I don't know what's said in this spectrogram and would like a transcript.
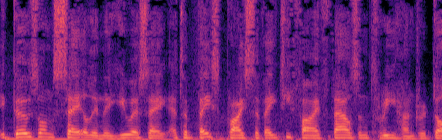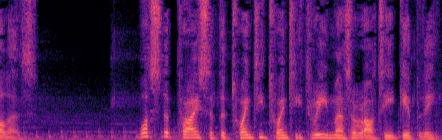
It goes on sale in the USA at a base price of $85,300. What's the price of the 2023 Maserati Ghibli?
